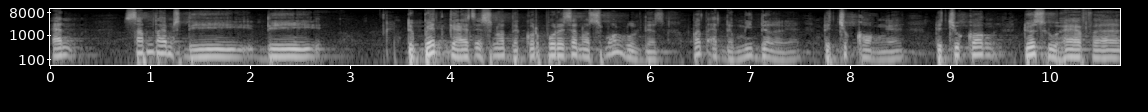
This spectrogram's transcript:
and sometimes the the the bad guys is not the corporation or smallholders, but at the middle, yeah, the cukong, yeah, the cukong, those who have uh,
